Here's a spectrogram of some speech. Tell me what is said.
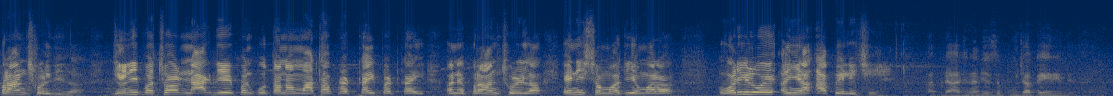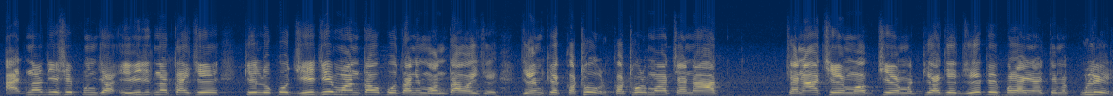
પ્રાણ છોડી દીધા. જેની પાછળ નાગદેવે પણ પોતાના માથા પટકાઈ પટકાઈ અને પ્રાણ છોડેલા. એની સમાધિ અમારા વડીલોએ અહીંયા આપેલી છે. આપણે આજના દિવસે પૂજા કઈ રીતે થાય? આજના દિવસે પૂજા એવી રીતના થાય છે કે લોકો જે જે માનતાઓ પોતાની માનતા હોય છે જેમ કે કઠોળ કઠોળમાં ચના ચના છે મગ છે મઠિયા છે જે કંઈ પલાળીને તેમાં કુલેર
